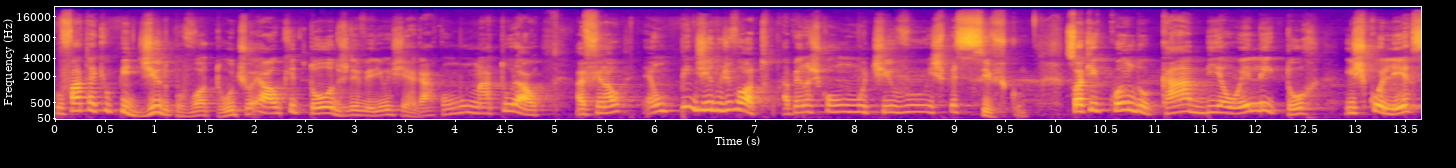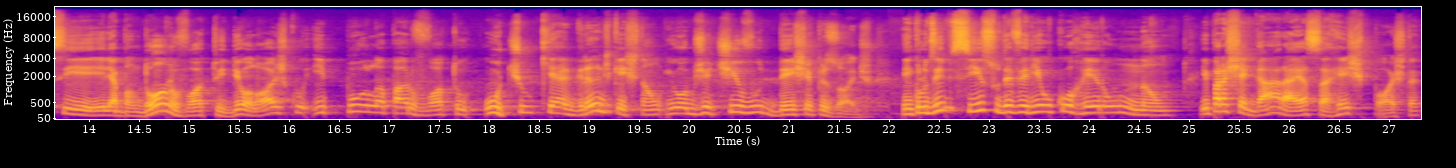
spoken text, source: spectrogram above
O fato é que o pedido por voto útil é algo que todos deveriam enxergar como natural. Afinal, é um pedido de voto, apenas com um motivo específico. Só que quando cabe ao eleitor escolher se ele abandona o voto ideológico e pula para o voto útil, que é a grande questão e o objetivo deste episódio. Inclusive, se isso deveria ocorrer ou não. E para chegar a essa resposta,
